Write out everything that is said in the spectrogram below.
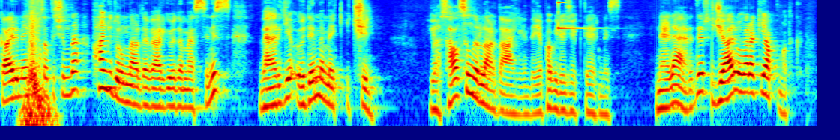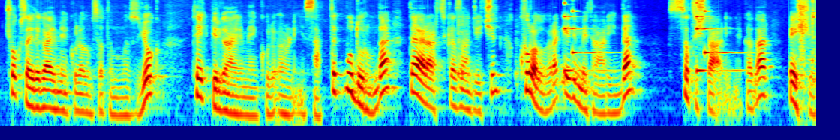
Gayrimenkul satışında hangi durumlarda vergi ödemezsiniz? Vergi ödememek için yasal sınırlar dahilinde yapabilecekleriniz nelerdir? Ticari olarak yapmadık. Çok sayıda gayrimenkul alım satımımız yok. Tek bir gayrimenkulü örneğin sattık. Bu durumda değer artış kazancı için kural olarak edinme tarihinden satış tarihine kadar 5 yıl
